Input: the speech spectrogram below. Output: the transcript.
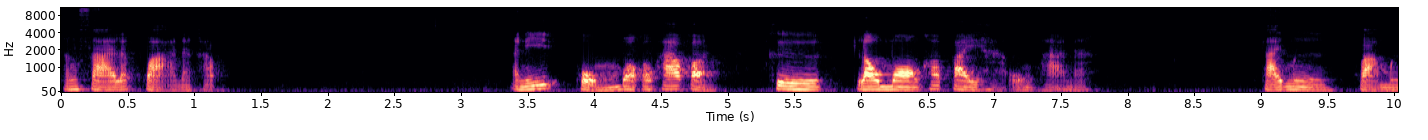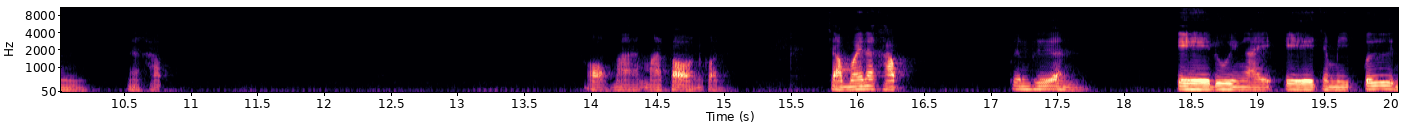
ทั้งซ้ายและขวานะครับ อันนี้ผมบอกคร่าวๆก่อน คือเรามองเข้าไปหาองค์พระนะ ซ้ายมือขวามือนะครับ ออกมามาต่อนก่อนจำไว้นะครับ เพื่อนๆ A ดูยังไง A จะมีปื้น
